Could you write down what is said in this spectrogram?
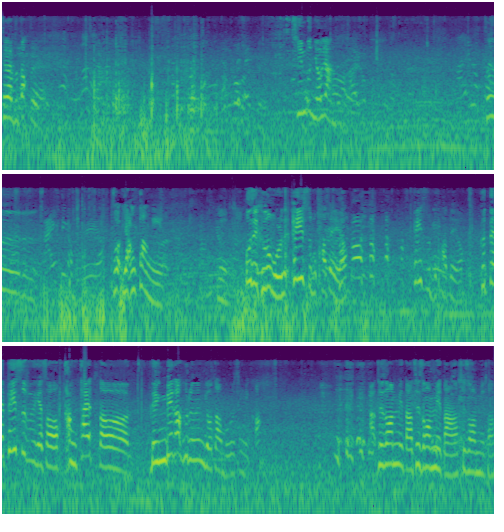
제발 부탁드려요. 지인분 여기 앉으세요. 저는 아이디가 뭐예요? 저 양팡이에요. 네. 혹시 그거 모르세요? 페이스북 하세요? 페이스북 하세요? 그때 페이스북에서 강타했던 냉배가 흐르는 여자 모르십니까? 아, 죄송합니다. 죄송합니다. 죄송합니다.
